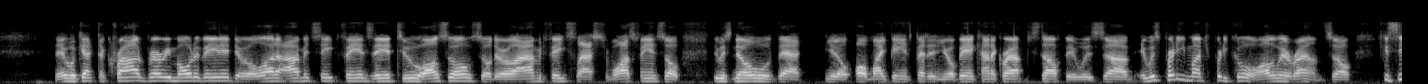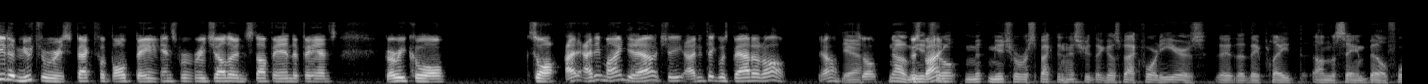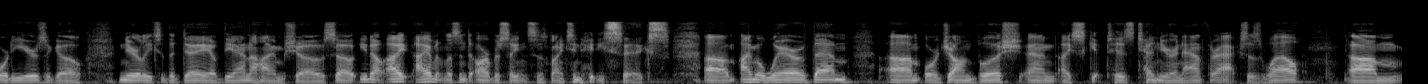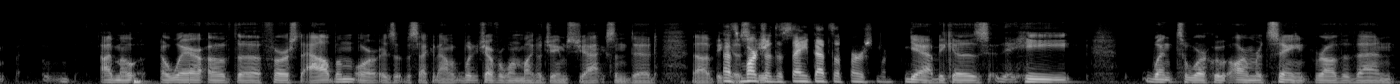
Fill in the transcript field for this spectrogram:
They would get the crowd very motivated. There were a lot of Armored Saint fans there too, also. So there were Armored Saint slash Wasp fans. So there was no that you know, oh my band's better than your band kind of crap stuff. It was uh, it was pretty much pretty cool all the way around. So you can see the mutual respect for both bands for each other and stuff and the fans. Very cool. So I, I didn't mind it actually. I didn't think it was bad at all. Yeah. Yeah. So no mutual m- mutual respect and history that goes back 40 years. They, that they played on the same bill 40 years ago, nearly to the day of the Anaheim show. So you know, I, I haven't listened to Armored Saint since 1986. Um, I'm aware of them um, or John Bush, and I skipped his tenure in Anthrax as well. Um, I'm a- aware of the first album, or is it the second album? Whichever one Michael James Jackson did. Uh, because That's March he- of the Saint. That's the first one. yeah, because he went to work with Armored Saint rather than,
